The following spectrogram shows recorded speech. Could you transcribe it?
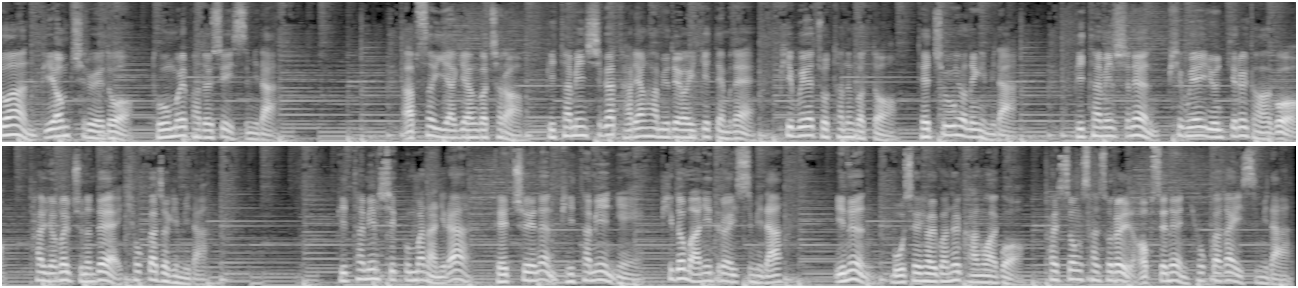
또한 비염 치료에도 도움을 받을 수 있습니다. 앞서 이야기한 것처럼 비타민 C가 다량 함유되어 있기 때문에 피부에 좋다는 것도 대추 효능입니다. 비타민 C는 피부에 윤기를 더하고 탄력을 주는데 효과적입니다. 비타민 C뿐만 아니라 대추에는 비타민 E, P도 많이 들어 있습니다. 이는 모세혈관을 강화하고 활성산소를 없애는 효과가 있습니다.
